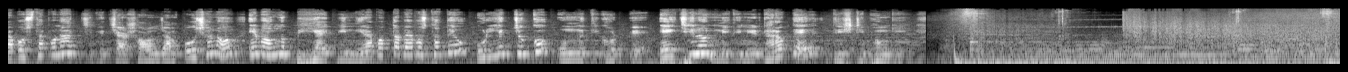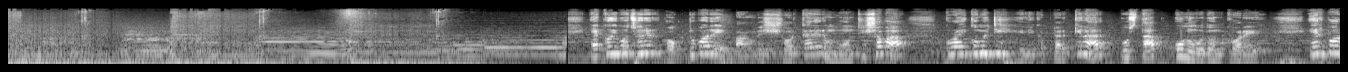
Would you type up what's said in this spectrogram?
ব্যবস্থাপনা, চিকিৎসার সরঞ্জাম পৌঁছানো এবং ভিআইপি নিরাপত্তা ব্যবস্থাতেও উল্লেখযোগ্য উন্নতি ঘটবে। এই ছিল নীতি নির্ধারকদের দৃষ্টিভঙ্গি। একই বছরের অক্টোবরে বাংলাদেশ সরকারের মন্ত্রিসভা ক্রয় কমিটি হেলিকপ্টার কেনার প্রস্তাব অনুমোদন করে। এরপর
